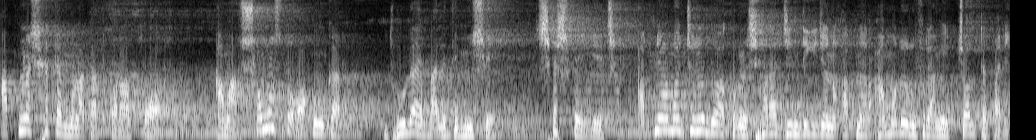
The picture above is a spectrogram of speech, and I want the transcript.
আপনার সাথে মোলাকাত করার পর আমার সমস্ত অহংকার ধুলায় বালিতে মিশে শেষ হয়ে গিয়েছে। আপনি আমার জন্য দোয়া করুন সারা জিন্দিগি যেন আপনার আমলের উপরে আমি চলতে পারি।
